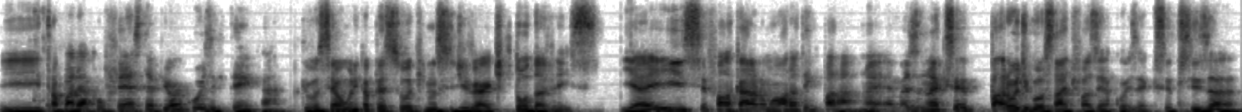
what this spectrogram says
E trabalhar com festa é a pior coisa que tem, cara. Porque você é a única pessoa que não se diverte toda vez. E aí você fala, cara, numa hora tem que parar, não é? Mas não é que você parou de gostar de fazer a coisa, é que você precisa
